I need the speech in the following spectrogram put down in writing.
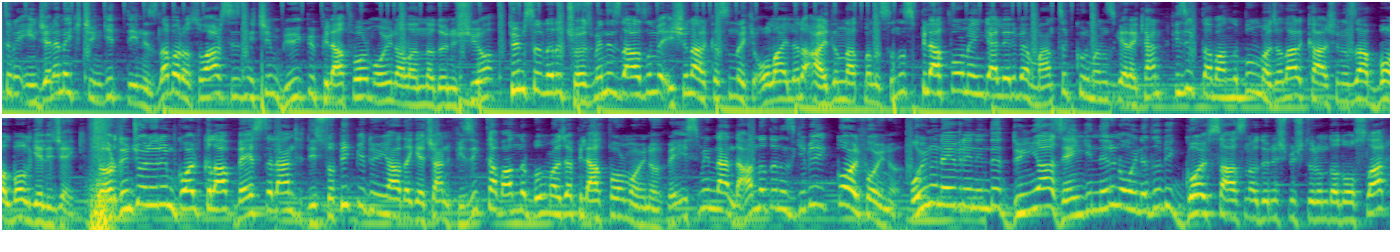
Matter'ı incelemek için gittiğiniz laboratuvar sizin için büyük bir platform oyun alanına dönüşüyor. Tüm sırları çözmeniz lazım ve işin arkasındaki olayları aydınlatmalısınız. Platform engelleri ve mantık kurmanız gereken fizik tabanlı bulmacalar karşınıza bol bol gelecek. Dördüncü önerim Golf Club Wasteland distopik bir dünyada geçen fizik tabanlı bulmaca platform oyunu ve isminden de anladığınız gibi golf oyunu. Oyunun evreninde dünya zenginlerin oynadığı bir golf sahasına dönüşmüş durumda dostlar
